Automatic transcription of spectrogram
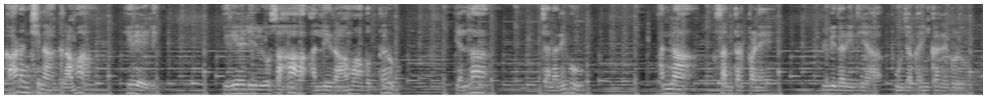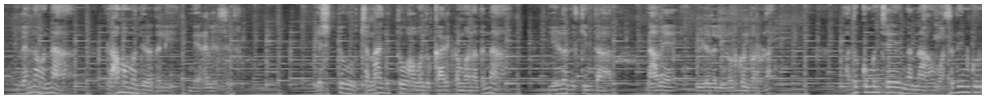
ಕಾಡಂಚಿನ ಗ್ರಾಮ ಹಿರೇಹಳ್ಳಿ. ಹಿರೇಹಳ್ಳಿಯಲ್ಲಿಯೂ ಸಹ ಅಲ್ಲಿ ರಾಮ ಭಕ್ತರು ಎಲ್ಲ ಜನರಿಗೂ ಅನ್ನ, ಸಂತರ್ಪಣೆ, ವಿವಿಧ ರೀತಿಯ ಪೂಜಾ ಕೈಂಕರ್ಯಗಳು ಇವೆಲ್ಲವನ್ನು ರಾಮ ಮಂದಿರದಲ್ಲಿ ನೆರವೇರಿಸಿದರು. ಎಷ್ಟು ಚೆನ್ನಾಗಿತ್ತು ಆ ಒಂದು ಕಾರ್ಯಕ್ರಮ ಅನ್ನೋದನ್ನು ಹೇಳೋದಕ್ಕಿಂತ ನಾವೇ ವಿಡಿಯೋದಲ್ಲಿ ನೋಡ್ಕೊಂಡು ಬರೋಣ. ಅದಕ್ಕೂ ಮುಂಚೆ ನನ್ನ ಹೊಸದೇನು ಗುರು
